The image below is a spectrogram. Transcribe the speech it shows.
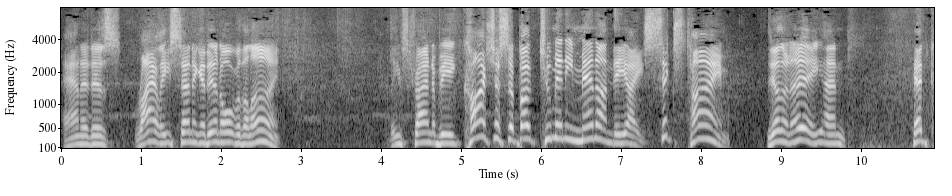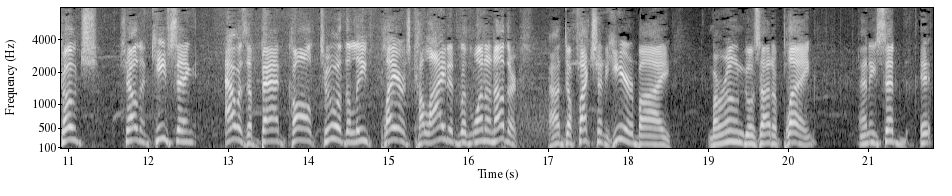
And it is Rielly sending it in over the line. Leafs trying to be cautious about too many men on the ice. Sixth time the other day. And head coach Sheldon Keefe saying that was a bad call. Two of the Leaf players collided with one another. A deflection here by Maroon goes out of play. And he said it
